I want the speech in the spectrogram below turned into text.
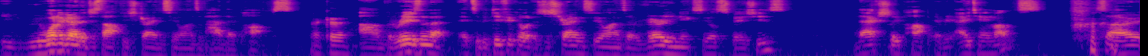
you, you want to go there just after the Australian sea lions have had their pups. Okay. Um, the reason that it's a bit difficult is Australian sea lions are a very unique seal species. They actually pup every 18 months. so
